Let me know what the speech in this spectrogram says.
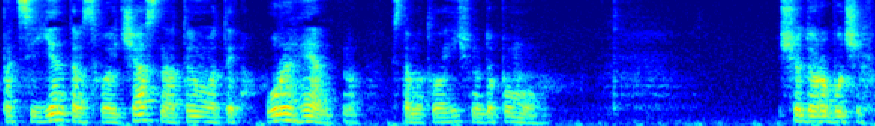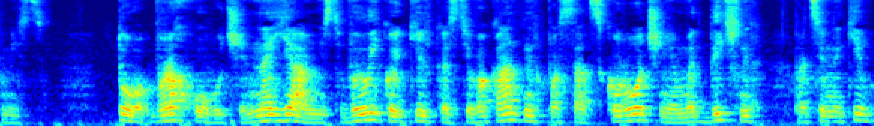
пацієнтам своєчасно отримувати ургентну стоматологічну допомогу. Щодо робочих місць, то враховуючи наявність великої кількості вакантних посад, скорочення медичних працівників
